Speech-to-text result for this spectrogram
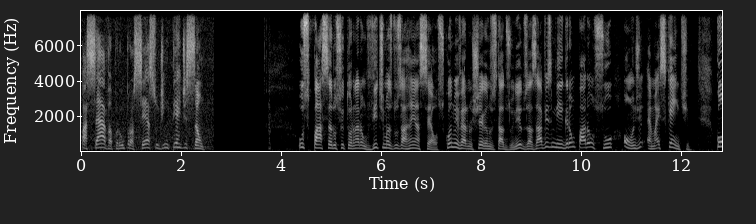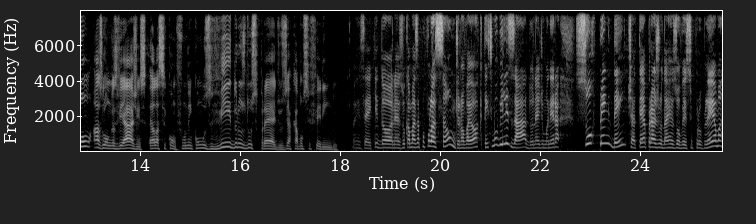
passava por um processo de interdição Os pássaros se tornaram vítimas dos arranha-céus. Quando o inverno chega nos Estados Unidos, as aves migram para o sul, onde é mais quente. Com as longas viagens, elas se confundem com os vidros dos prédios e acabam se ferindo. Pois é, que dó, né, Zuca? Mas a população de Nova York tem se mobilizado, né, de maneira surpreendente até para ajudar a resolver esse problema.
